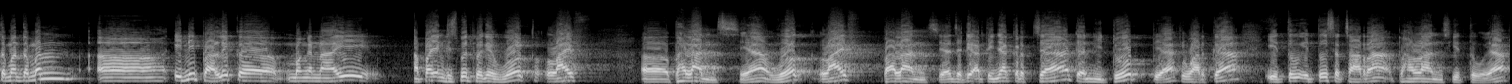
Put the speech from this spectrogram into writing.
teman-teman eh, ini balik ke mengenai apa yang disebut sebagai work life eh, balance ya, work life balance ya. Jadi artinya kerja dan hidup ya, keluarga itu itu secara balance gitu ya.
